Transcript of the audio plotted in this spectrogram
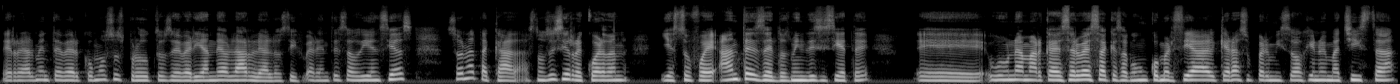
de realmente ver cómo sus productos deberían de hablarle a las diferentes audiencias, son atacadas. No sé si recuerdan, y esto fue antes del 2017, eh, una marca de cerveza que sacó un comercial que era súper misógino y machista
